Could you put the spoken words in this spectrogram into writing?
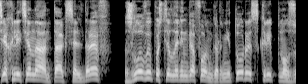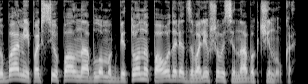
Техлейтенант Аксель Дреф зло выпустил ларингофон гарнитуры, скрипнул зубами и почти упал на обломок бетона поодаль от завалившегося на бок чинука.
